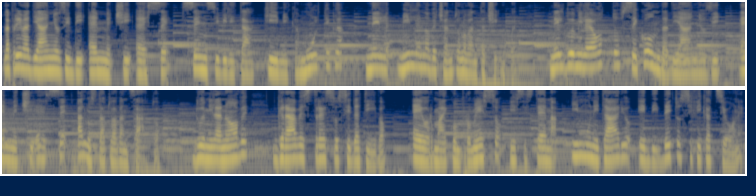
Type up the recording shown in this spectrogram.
La prima diagnosi di MCS, sensibilità chimica multipla, nel 1995. Nel 2008 seconda diagnosi MCS allo stato avanzato. 2009 grave stress ossidativo. È ormai compromesso il sistema immunitario e di detossificazione.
